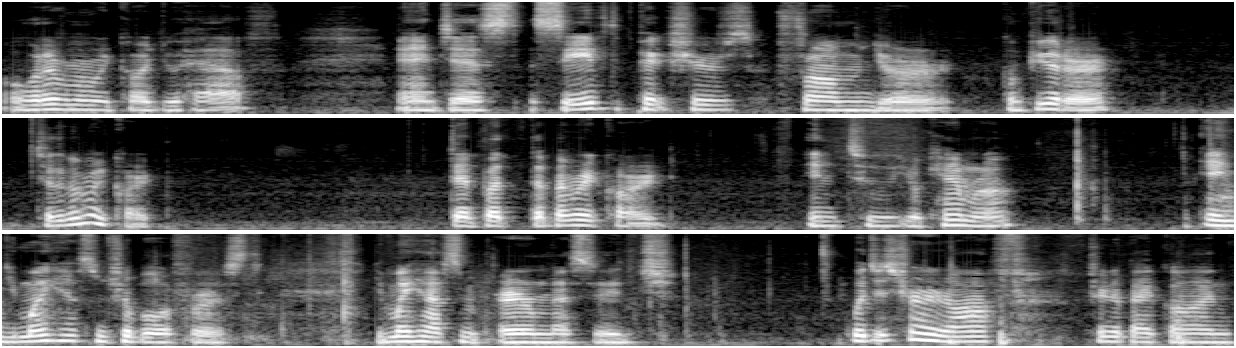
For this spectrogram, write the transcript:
or whatever memory card you have and just save the pictures from your computer to the memory card. Then put the memory card into your camera and you might have some trouble at first. You might have some error message. But just turn it off turn it back on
